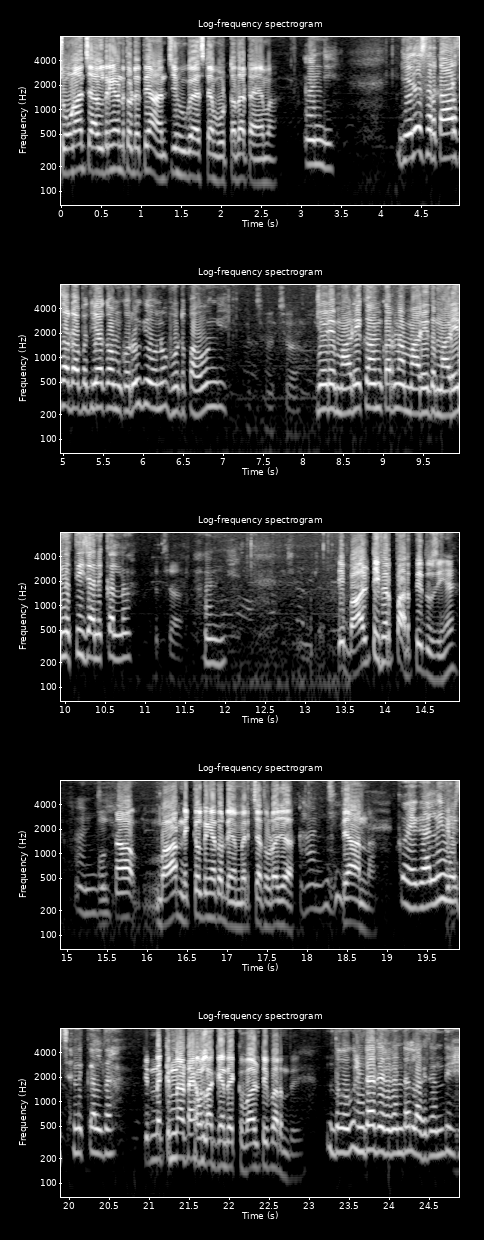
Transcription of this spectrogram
ਚੋਣਾਂ ਚੱਲ ਰਹੀਆਂ ਨੇ ਤੁਹਾਡੇ ਧਿਆਨ 'ਚ ਹੀ ਹੋਊਗਾ ਇਸ ਟਾਈਮ ਵੋਟਾਂ ਦਾ ਟਾਈਮ ਆ ਹਾਂਜੀ। ਜਿਹੜੇ ਸਰਕਾਰ ਸਾਡਾ ਵਧੀਆ ਕੰਮ ਕਰੂਗੀ ਉਹਨੂੰ ਵੋਟ ਪਾਵਾਂਗੇ। ਅੱਛਾ ਅੱਛਾ। ਜਿਹੜੇ ਮਾੜੇ ਕੰਮ ਕਰਨਾ ਮਾਰੇ ਤਾਂ ਮਾੜੇ ਨਤੀਜਾ ਨਿਕਲਣਾ। ਅੱਛਾ। ਹਾਂਜੀ। ਇਹ ਬਾਲਟੀ ਫਿਰ ਭਰਤੀ ਤੁਸੀਂ ਹੈ? ਹੁਣ ਹਾਂਜੀ ਤਾਂ ਬਾਹਰ ਨਿਕਲ ਰਹੀਆਂ ਤੁਹਾਡੀਆਂ ਮਿਰਚਾਂ ਥੋੜਾ ਜਿਹਾ। ਹਾਂਜੀ। ਧਿਆਨ ਨਾਲ। ਕੋਈ ਗੱਲ ਨਹੀਂ ਮਿਰਚ ਨਿਕਲਦਾ। ਕਿੰਨਾ ਕਿੰਨਾ ਟਾਈਮ ਲੱਗ ਜਾਂਦਾ ਇੱਕ ਬਾਲਟੀ ਭਰਨ ਦੇ? 2 ਘੰਟਾ ਡੇਢ ਘੰਟਾ ਲੱਗ ਜਾਂਦੇ।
